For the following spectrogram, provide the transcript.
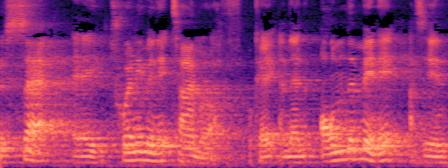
to set a 20 minute timer off, okay? And then on the minute, as in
